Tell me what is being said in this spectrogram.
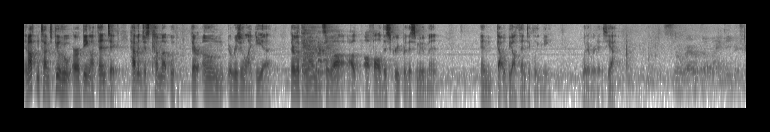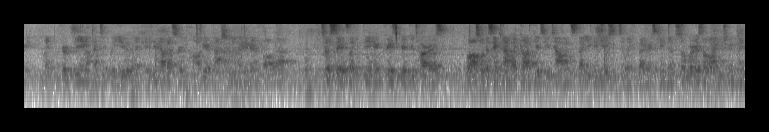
And oftentimes people who are being authentic haven't just come up with their own original idea. They're looking around them and say, "Well, I'll, I'll follow this group or this movement, and that will be authentically me, whatever it is." Yeah. So where would the line be between, like, for being authentically you, like, you have a certain hobby or passion, I know you're gonna follow that. So say it's like being a crazy good guitarist, but also at the same time, like, God gives you talents that you can use to, like, better his kingdom. So where is the line between, like,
